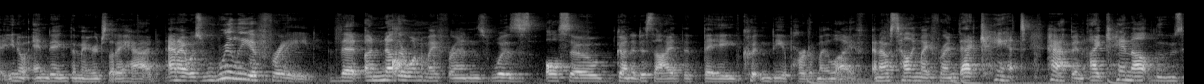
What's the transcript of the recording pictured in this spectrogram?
you know, ending the marriage that I had. And I was really afraid that another one of my friends was also gonna decide that they couldn't be a part of my life. And I was telling my friend, that can't happen. I cannot lose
